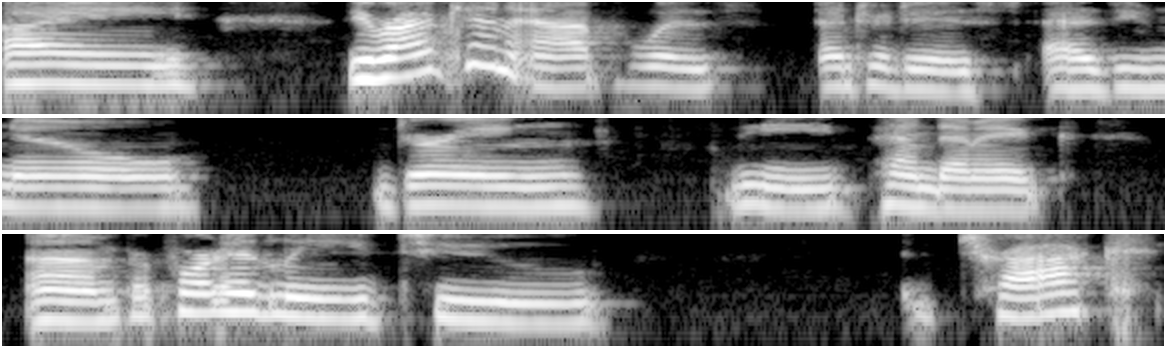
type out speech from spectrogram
I the ArriveCan app was introduced, as you know, during the pandemic, um, purportedly to track.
